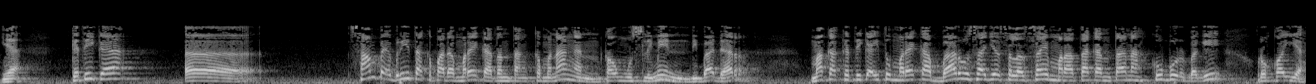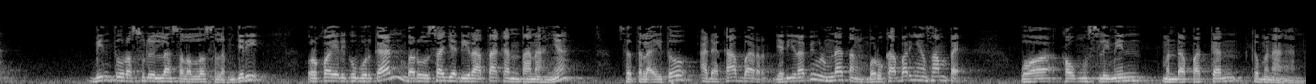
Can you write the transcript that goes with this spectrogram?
Ya, ketika uh, sampai berita kepada mereka tentang kemenangan kaum muslimin di Badar, maka ketika itu mereka baru saja selesai meratakan tanah kubur bagi Ruqayyah bintu Rasulullah sallallahu alaihi wasallam. Jadi Ruqayyah dikuburkan, baru saja diratakan tanahnya. Setelah itu ada kabar. Jadi Nabi belum datang, baru kabar yang sampai bahwa kaum muslimin mendapatkan kemenangan.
